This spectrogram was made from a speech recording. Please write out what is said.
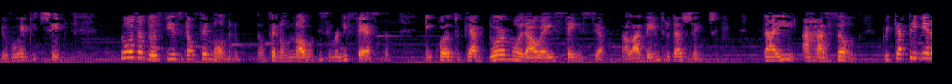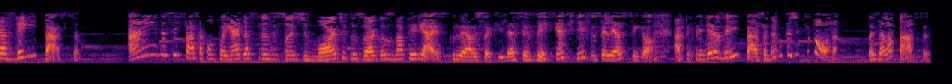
Eu vou repetir. Toda dor física é um fenômeno. É um fenômeno, algo que se manifesta enquanto que a dor moral é a essência, está lá dentro da gente. Daí a razão, porque a primeira vem e passa. Ainda se faça acompanhar das transições de morte dos órgãos materiais. Cruel isso aqui, né? Você vem aqui, você lê assim, ó. A primeira vem e passa, mesmo que a gente morra, mas ela passa.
